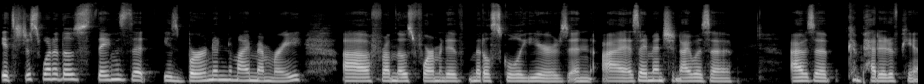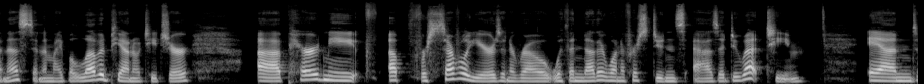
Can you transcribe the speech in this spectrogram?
it's just one of those things that is burned into my memory uh, from those formative middle school years. And I, as I mentioned, I was a I was a competitive pianist, and my beloved piano teacher uh, paired me up for several years in a row with another one of her students as a duet team, and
